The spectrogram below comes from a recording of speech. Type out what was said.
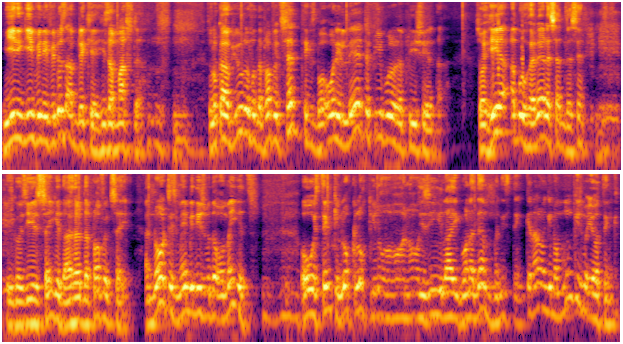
Meaning even if he does abdicate, he's a master. So look how beautiful the Prophet said things, but only later people will appreciate that. So here Abu Huraira said the same. He goes, He is Sayyid, I heard the Prophet say. And notice, maybe these were the Umayyads. Always thinking, look, look, you know, oh no, is he like one of them? And he's thinking, I don't give a monkey's what you're thinking.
